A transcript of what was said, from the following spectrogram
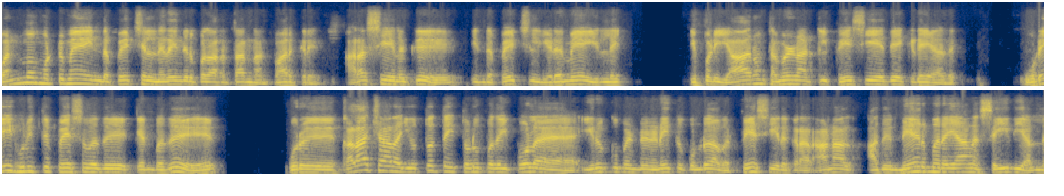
வன்மம் மட்டுமே இந்த பேச்சில் நிறைந்திருப்பதாகத்தான் நான் பார்க்கிறேன். அரசியலுக்கு இந்த பேச்சில் இடமே இல்லை. இப்படி யாரும் தமிழ்நாட்டில் பேசியதே கிடையாது. உடை குறித்து பேசுவது என்பது ஒரு கலாச்சார யுத்தத்தை தொடுப்பதைப் போல இருக்கும் என்று நினைத்து கொண்டு அவர் பேசியிருக்கிறார். ஆனால் அது நேர்மறையான செய்தி அல்ல.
